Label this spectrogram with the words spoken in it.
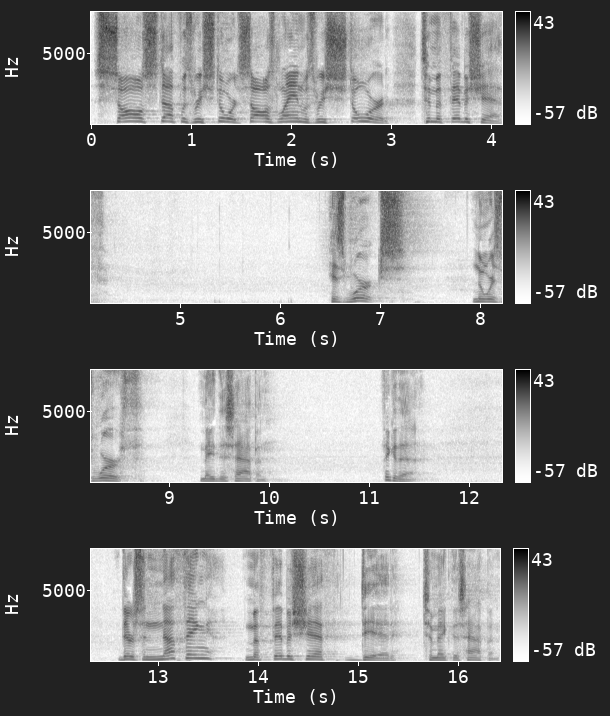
Saul's stuff was restored, Saul's land was restored to Mephibosheth. His works, nor his worth, made this happen. Think of that. There's nothing Mephibosheth did to make this happen.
